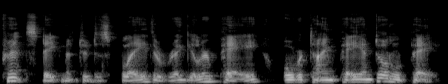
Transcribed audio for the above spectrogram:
print statement to display the regular pay, overtime pay, and total pay.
